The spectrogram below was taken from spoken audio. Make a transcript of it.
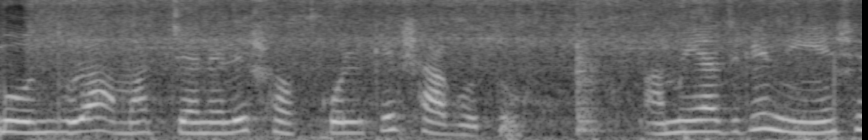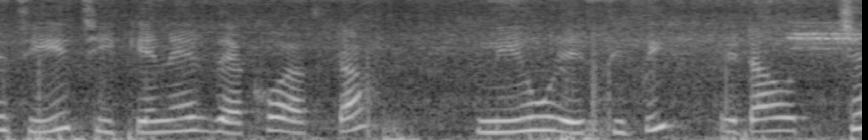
বন্ধুরা, আমার চ্যানেলে সকলকে স্বাগত। আমি আজকে নিয়ে এসেছি চিকেনের, দেখো, একটা নিউ রেসিপি। এটা হচ্ছে,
